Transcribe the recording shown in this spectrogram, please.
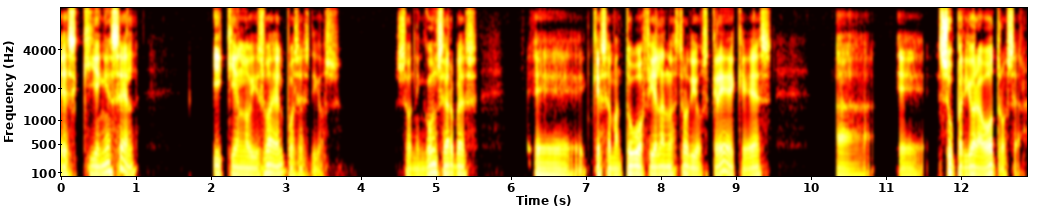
es quien es él, y quien lo hizo a él, pues es Dios. So, ningún ser eh, que se mantuvo fiel a nuestro Dios cree que es ah, eh, superior a otro ser.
